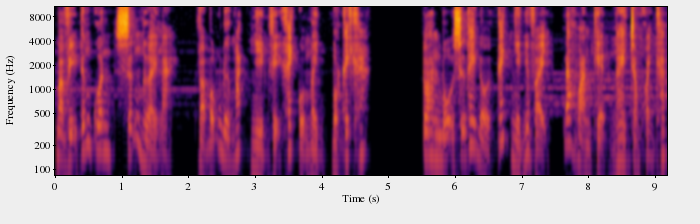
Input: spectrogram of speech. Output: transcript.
mà vị tướng quân sững người lại và bỗng đưa mắt nhìn vị khách của mình một cách khác. Toàn bộ sự thay đổi cách nhìn như vậy đã hoàn thiện ngay trong khoảnh khắc.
